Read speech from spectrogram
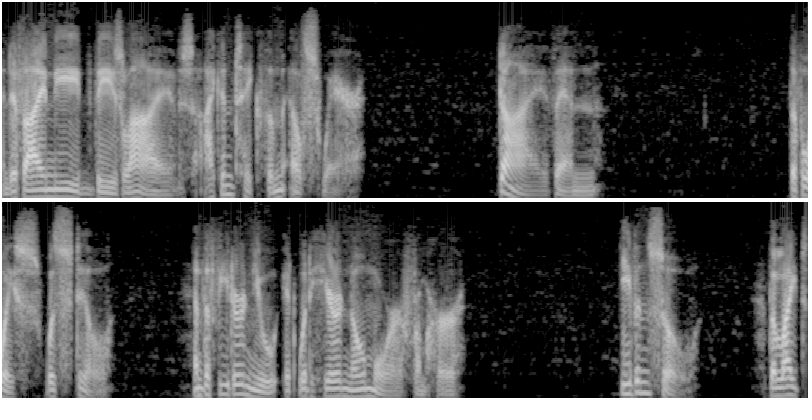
and if I need these lives, I can take them elsewhere. Die, then. The voice was still and the feeder knew it would hear no more from her. Even so, the light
